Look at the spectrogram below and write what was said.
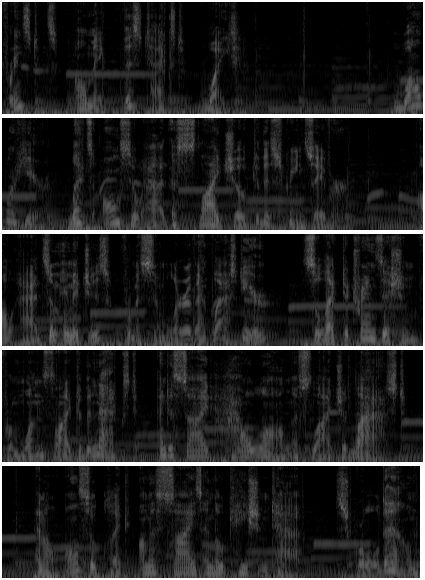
For instance, I'll make this text white. While we're here, let's also add a slideshow to this screensaver. I'll add some images from a similar event last year, select a transition from one slide to the next, and decide how long a slide should last. And I'll also click on the Size and Location tab, scroll down,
